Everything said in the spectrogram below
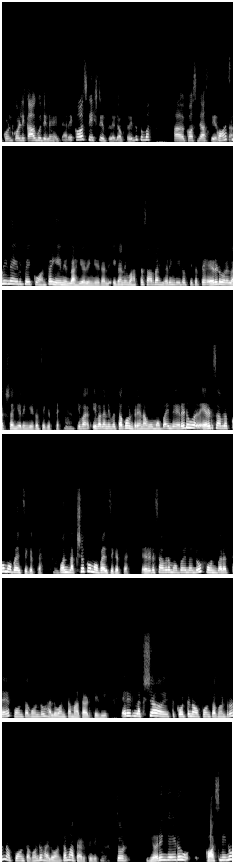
ಕೊಂಡ್ಕೊಳ್ಳಿಕ್ ಆಗುದಿಲ್ಲ ಹೇಳ್ತಾರೆ. ಕಾಸ್ಟ್ ಎಷ್ಟಿರ್ತದೆ ಡಾಕ್ಟರ್ ಇದು ತುಂಬಾ ಕಾಸ್ಟ್ ಜಾಸ್ತಿ? ಕಾಸ್ಟ್ಲಿನೇ ಇರಬೇಕು ಅಂತ ಏನಿಲ್ಲ ಹಿಯರಿಂಗ್ ಏಡ್ ಅಲ್ಲಿ. ಈಗ ನೀವು ಹತ್ತು ಸಾವಿರ ಹಿಯರಿಂಗ್ ಏಡೋ ಸಿಗುತ್ತೆ ಎರಡೂವರೆ ಲಕ್ಷ ಹಿಯರಿಂಗ್ ಏಡೋ ಸಿಗುತ್ತೆ. ಇವಾಗ ಇವಾಗ ನೀವು ತಗೊಂಡ್ರೆ ನಾವು ಮೊಬೈಲ್ ಎರಡು ಎರಡು ಸಾವಿರಕ್ಕೂ ಮೊಬೈಲ್ ಸಿಗುತ್ತೆ. ಒಂದ್ ಲಕ್ಷಕ್ಕೂ ಮೊಬೈಲ್ ಸಿಗುತ್ತೆ. ಎರಡು ಸಾವಿರ ಮೊಬೈಲ್ ಅಲ್ಲೂ ಫೋನ್ ಬರುತ್ತೆ ಫೋನ್ ತಗೊಂಡು ಹಲೋ ಅಂತ ಮಾತಾಡ್ತೀವಿ. ಎರಡು ಲಕ್ಷ ಕೊಟ್ಟು ನಾವು ಫೋನ್ ತಗೊಂಡ್ರು ನಾವು ಫೋನ್ ತಗೊಂಡು ಹಲೋ ಅಂತ ಮಾತಾಡ್ತೀವಿ. ಸೊ ಹಿಯರಿಂಗ್ ಏಡು ಕಾಸ್ಟ್ಲಿನೂ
